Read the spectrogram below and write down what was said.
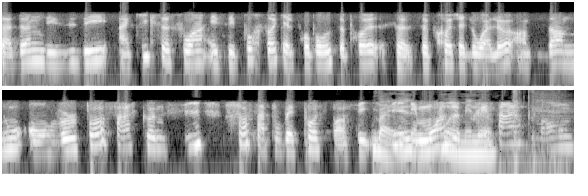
ça donne des idées à qui que ce soit et c'est pour ça qu'elle propose ce, pro- ce, ce projet de loi-là en disant nous, on veut pas faire comme si ça, ça pouvait pas se passer ici. Ben, et moi, ouais, je préfère du monde.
